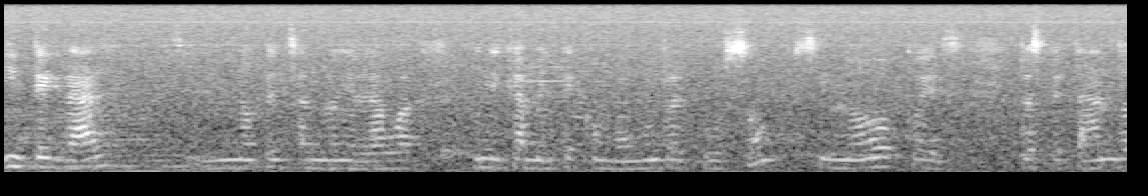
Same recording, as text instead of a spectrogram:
integral, no pensando en el agua únicamente como un recurso, sino pues respetando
